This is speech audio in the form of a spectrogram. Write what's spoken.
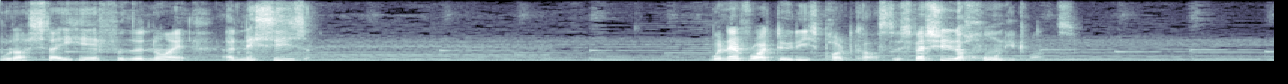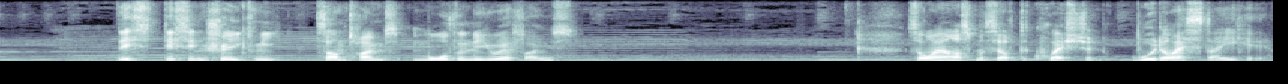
Would I stay here for the night? And this is. Whenever I do these podcasts, especially the haunted ones, this this intrigues me sometimes more than the UFOs. So I asked myself the question: Would I stay here?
